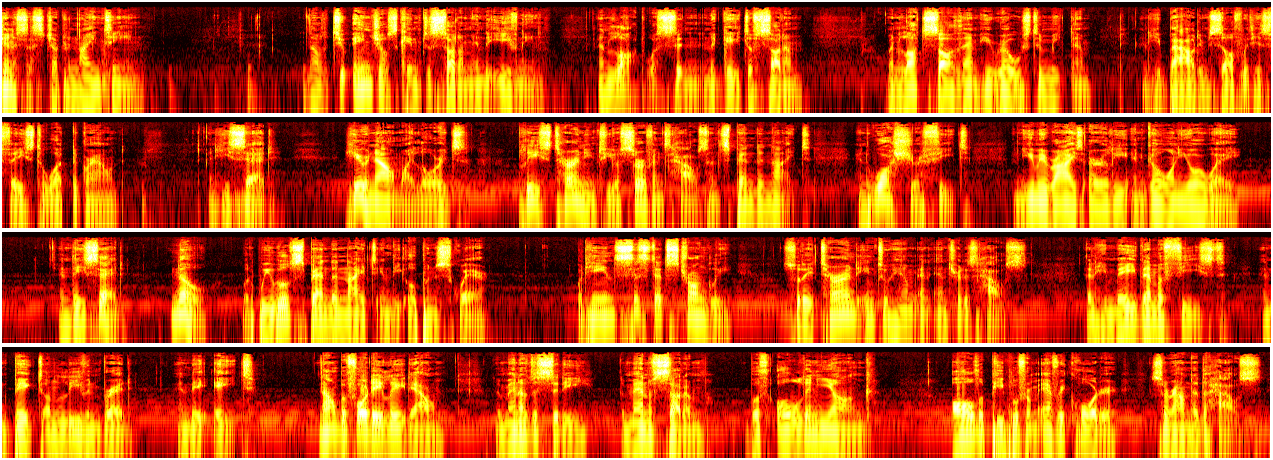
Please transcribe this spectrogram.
Genesis chapter 19. Now the two angels came to Sodom in the evening, and Lot was sitting in the gate of Sodom. When Lot saw them, he rose to meet them, and he bowed himself with his face toward the ground. And he said, Hear now, my lords, please turn into your servant's house and spend the night, and wash your feet, and you may rise early and go on your way. And they said, No, but we will spend the night in the open square. But he insisted strongly, so they turned into him and entered his house. Then he made them a feast, and baked unleavened bread, and they ate. Now before they lay down, the men of the city, the men of Sodom, both old and young, all the people from every quarter, surrounded the house.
